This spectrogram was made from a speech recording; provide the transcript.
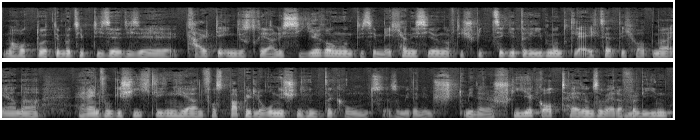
man hat dort im Prinzip diese, diese kalte Industrialisierung und diese Mechanisierung auf die Spitze getrieben und gleichzeitig hat man einer rein vom Geschichtlichen her einen fast babylonischen Hintergrund, also mit, einem, mit einer Stiergottheit und so weiter mhm. verliehen,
